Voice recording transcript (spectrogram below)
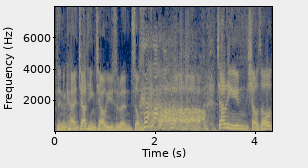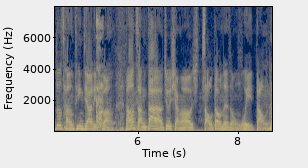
你看家庭教育是不是很重要？家庭小时候都常听家里放，然后长大就想要找到那种味道的。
